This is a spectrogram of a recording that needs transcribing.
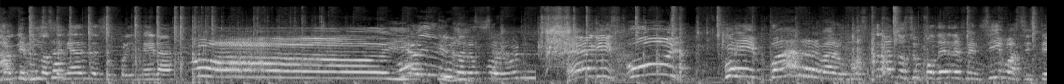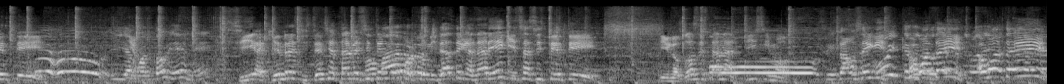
¡Artemisa! lo tenía desde su primera. ¡Ay! ¡Uy! ¡Qué bárbaro! Mostrando su poder defensivo, asistente. Y aguantó bien, ¿eh? Sí, aquí en Resistencia tal vez sí No tenga más, oportunidad de ganar X, asistente. Y los dos están Oh, altísimos. sí. ¡Vamos, X! Uy, ¡Aguanta ahí! ¡Aguanta ahí!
